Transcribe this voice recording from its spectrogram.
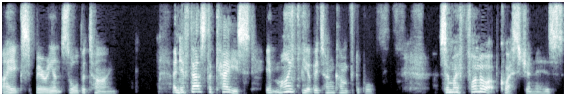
I experience all the time. And if that's the case, it might be a bit uncomfortable. So, my follow up question is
